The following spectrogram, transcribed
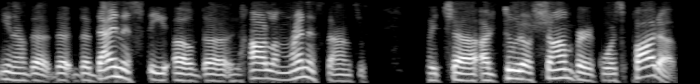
you know the the, the dynasty of the Harlem Renaissance which uh, Arturo Schomburg was part of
